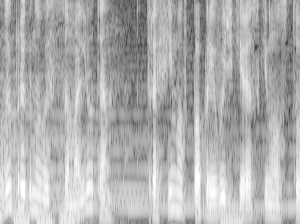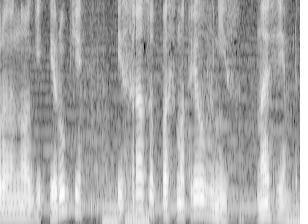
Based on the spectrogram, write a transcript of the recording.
Выпрыгнув из самолета, Трофимов по привычке раскинул в стороны ноги и руки и сразу посмотрел вниз, на землю.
